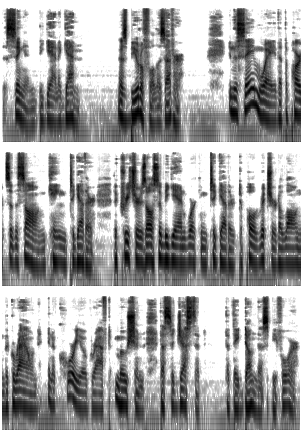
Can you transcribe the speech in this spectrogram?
The singing began again, as beautiful as ever. In the same way that the parts of the song came together, the creatures also began working together to pull Richard along the ground in a choreographed motion that suggested that they'd done this before.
